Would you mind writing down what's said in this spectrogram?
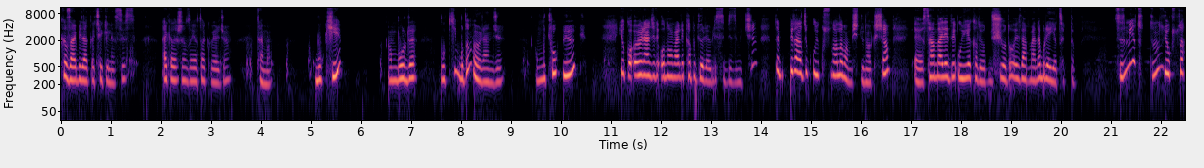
Kızlar bir dakika çekilin siz. Arkadaşlarınıza yatak vereceğim. Tamam. Bu kim? Ama burada bu kim? Bu da mı öğrenci? Ama bu çok büyük. Yok o öğrenci değil. O normalde kapı görevlisi bizim için. Tabii birazcık uykusunu alamamış dün akşam. Ee, sandalyede uyuyakalıyordu, düşüyordu. O yüzden ben de buraya yatırttım. Siz mi yatırttınız yoksa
